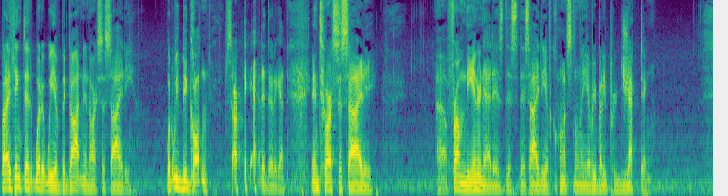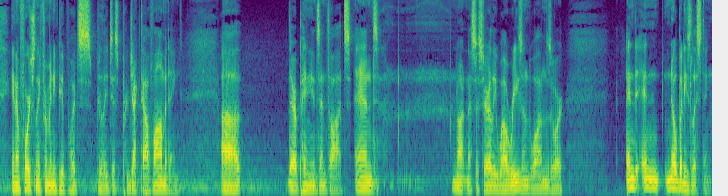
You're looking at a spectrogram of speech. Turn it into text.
But I think that what we have begotten in our society, what we've begotten, sorry, I had to do it again, into our society uh, from the internet is this this idea of constantly everybody projecting. And unfortunately, for many people, it's really just projectile vomiting uh, their opinions and thoughts, and not necessarily well reasoned ones, or and and nobody's listening.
